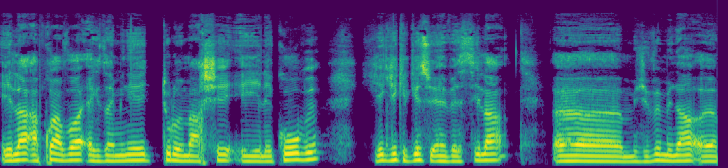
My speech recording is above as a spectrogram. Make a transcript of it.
Et là, après avoir examiné tout le marché et les courbes, j'ai cliqué sur Investir là. Euh, je veux maintenant, euh,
